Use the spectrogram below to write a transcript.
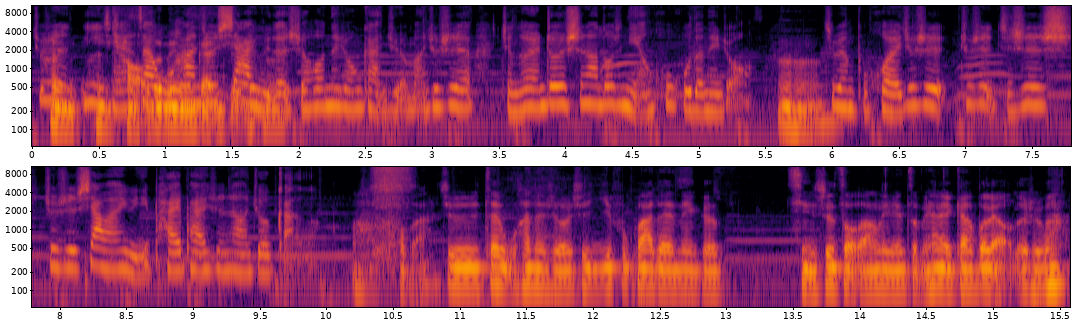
就是你以前在武汉就下雨嗯的时候那种感觉嘛，就是整个人都是身上都是黏糊糊的那种。嗯哼这边不会，就是就是只是就是下完雨你拍一拍身上就干了。啊，好吧，就是在武汉的时候是衣服挂在那个寝室走廊里面，怎么样也干不了的是吧？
